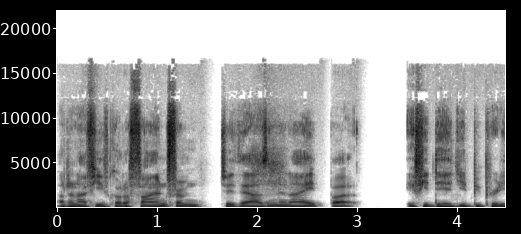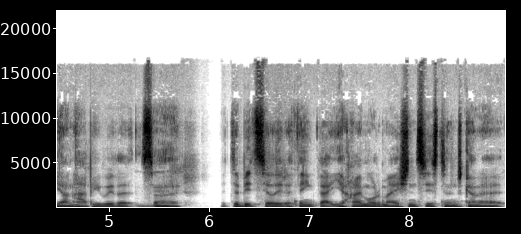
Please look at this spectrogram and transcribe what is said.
I don't know if you've got a phone from 2008, but if you did, you'd be pretty unhappy with it. So it's a bit silly to think that your home automation system is going to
